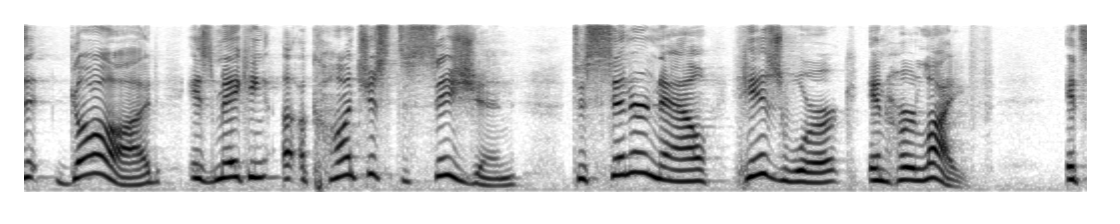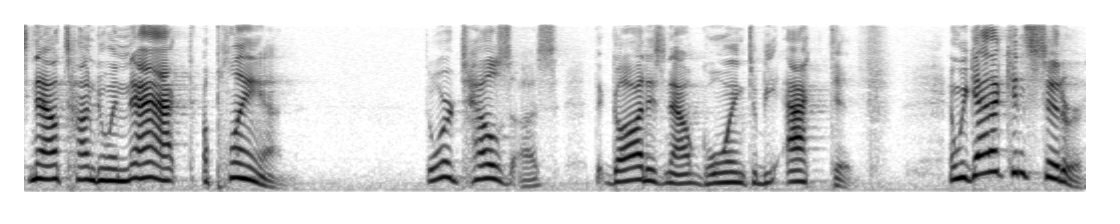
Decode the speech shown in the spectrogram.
that God is making a, conscious decision to center now his work in her life. It's now time to enact a plan. The word tells us that God is now going to be active. And we got to consider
